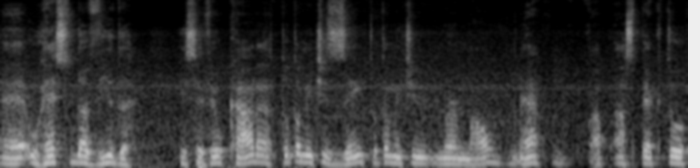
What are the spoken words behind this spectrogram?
é, o resto da vida e você vê o cara totalmente zen, totalmente normal, né? Aspecto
